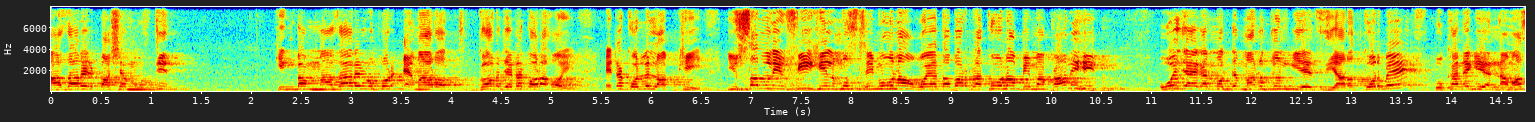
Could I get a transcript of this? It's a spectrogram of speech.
মাজারের পাশে মসজিদ কিংবা মাজারের উপর এমারত, ঘর যেটা করা হয়, এটা করলে লাভ কি? ইউসাল্লি ফিহিল মুসলিমুনা ওয়াতাবার রাকুনা বিমাকানিহিম ওই জায়গার মধ্যে মানুষজন গিয়ে জিয়ারত করবে, ওখানে গিয়ে নামাজ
